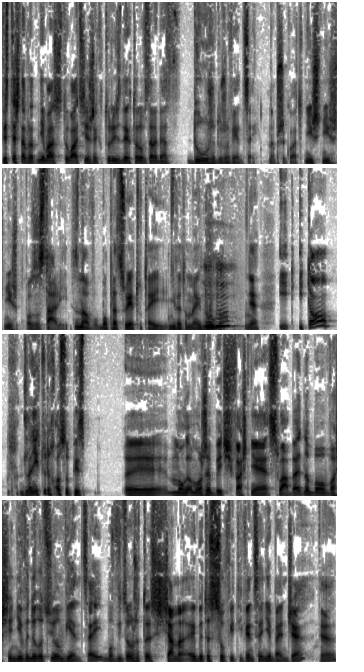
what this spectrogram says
więc też na przykład nie ma sytuacji, że któryś z dyrektorów zarabia dużo, dużo więcej na przykład niż, niż, niż pozostali. Znowu, bo pracuje tutaj nie wiadomo jak długo, mhm. nie? I, I to dla niektórych osób jest Y, może być właśnie słabe, no bo właśnie nie wynegocjują więcej, bo widzą, że to jest ściana, jakby to jest sufit i więcej nie będzie, nie?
